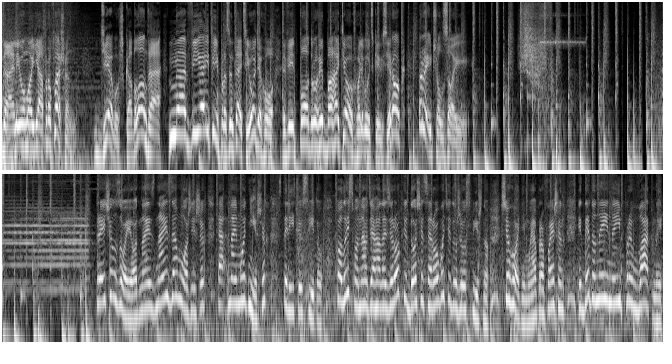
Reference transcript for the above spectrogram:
Далі у моя профешн. Дівушка блонда на vip презентації одягу від подруги багатьох голівудських зірок Рейчел Зої. Рейчел Зої одна із найзаможніших та наймодніших стилістів світу. Колись вона вдягала зірок і досі це робить і дуже успішно. Сьогодні моя профешн іде до неї на її приватний,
